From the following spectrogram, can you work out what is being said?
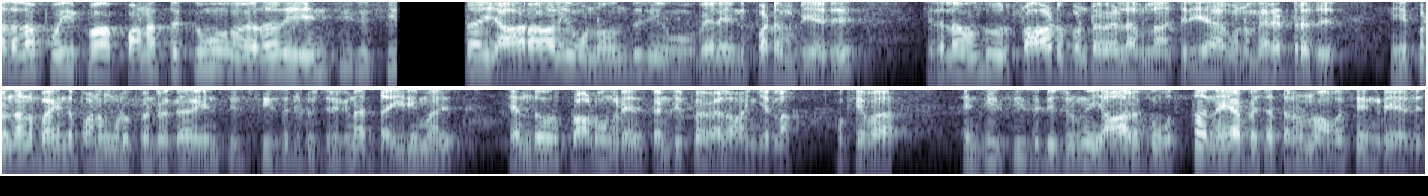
அதெல்லாம் போய் இப்போ பணத்துக்கும் அதாவது என்சிசி யாராலையும் உன்னை வந்து நீ வேலையை நிப்பாட்ட முடியாது. இதெல்லாம் வந்து ஒரு ஃப்ராடு பண்ணுற வேலை அப்படிலாம் சரியா? உன்னை மிரட்டுறது. நீ எப்போ இருந்தாலும் பயந்து பணம் கொடுப்பேன்றக்க என்சிசி சர்டிஃபிகேட் வச்சுருக்கேன்னா தைரியமாக எந்த ஒரு ப்ராப்ளம் கிடையாது. கண்டிப்பாக வேலை வாங்கிடலாம். ஓகேவா என்சிசி சர்டிஃபிகேட் வச்சுருக்கோம் யாருக்கும் ஒத்த நயா பைசா தரணும்னு அவசியம் கிடையாது.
